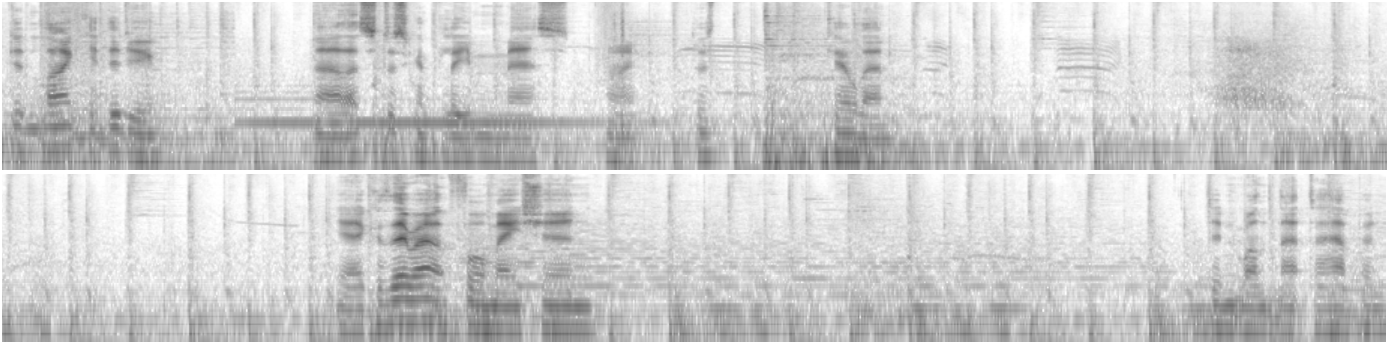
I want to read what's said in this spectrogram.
You didn't like it, did you? No, that's just a complete mess. Right, just kill them. Yeah, because they're out of formation. Didn't want that to happen.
